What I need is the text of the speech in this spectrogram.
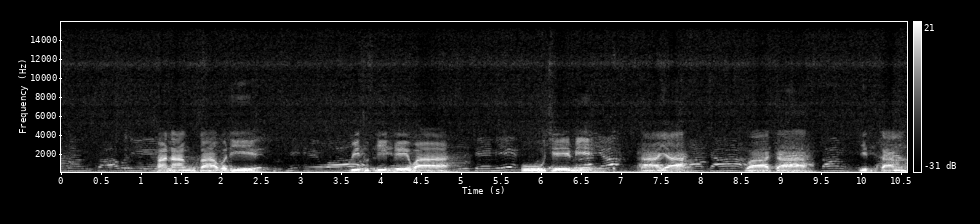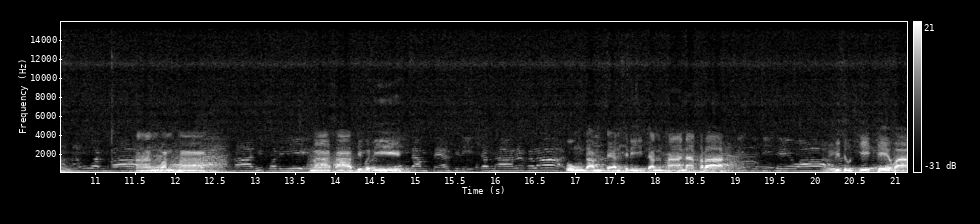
พระนางอุสาวดีพระนางอุสาวดีสุทธิเทวาวิสุทธิเทวา ปูเชมิปูเชมิกายะ วาจาวาจาตั้งจิตตังหังวันทาอหังวันทาคาธิปดีนาคาธิบดีดำแสนสิริจันทานาคราชองค์ดำแสนสิริจันทานาคราชสุทธิเท วาวิสุทธิเทวา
